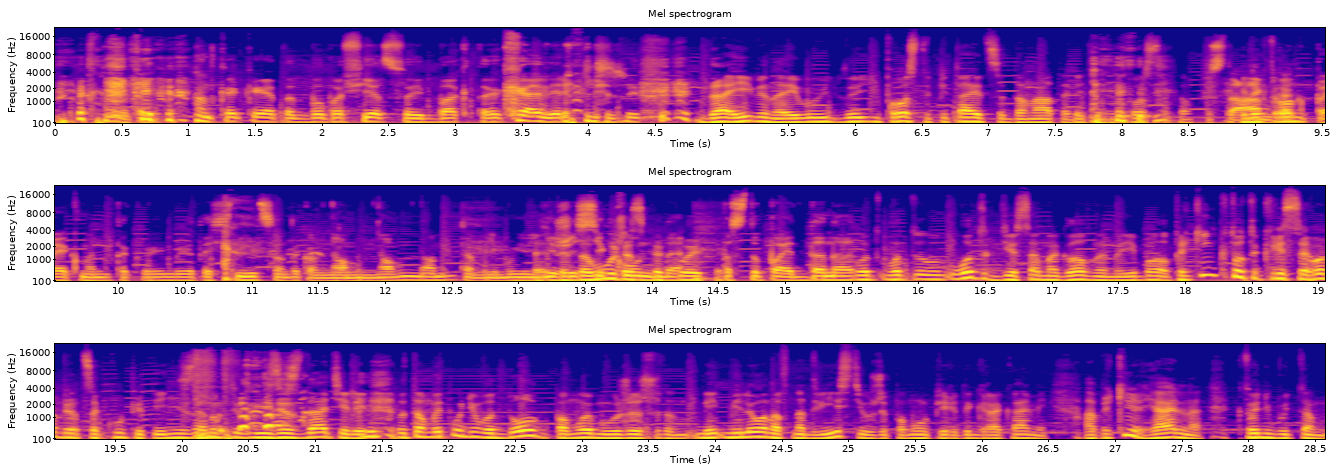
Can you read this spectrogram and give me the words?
Он как этот Боба Фетт в своей бакта-камере лежит. Да, именно. И, вы- и просто питается донатами. Просто там. Там Электрон- Pac-Man такой, ему это снится, он такой ном-ном-ном, там ему Это- это ежесекундно поступает донат. Вот, вот, вот где самое главное наебало. Прикинь, кто-то Криса Робертса купит, я не знаю, ну кто из издателей. Ну там это у него долг, по-моему, уже что там, ми- миллионов на 200 уже, по-моему, перед игроками. А прикинь, реально, кто-нибудь там,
